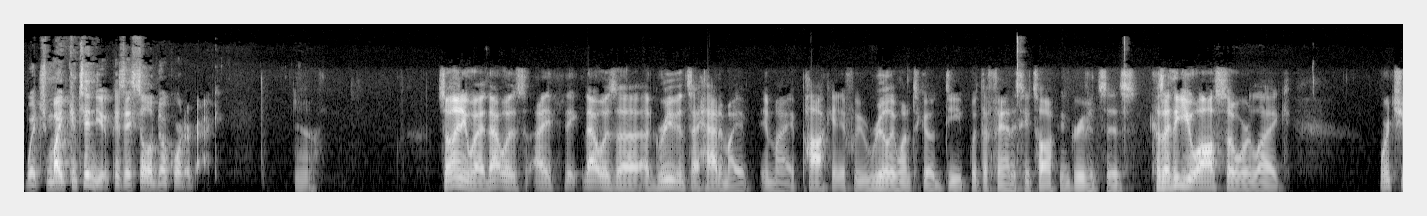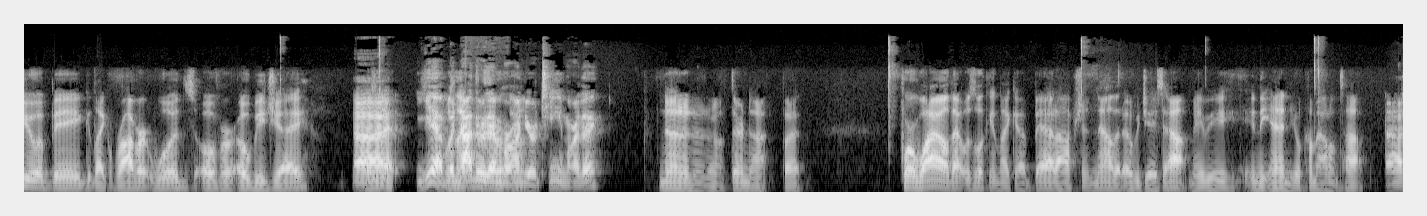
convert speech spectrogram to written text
which might continue because they still have no quarterback. Yeah. So anyway, that was I think that was a, a, grievance I had in my in my pocket. If we really wanted to go deep with the fantasy talk and grievances, because I think you also were like, weren't you a big like Robert Woods over OBJ? Uh, yeah, but neither of them are on your team, are they? No, no, no, no, they're not. But for a while, that was looking like a bad option. Now that OBJ's out, maybe in the end you'll come out on top. Uh,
